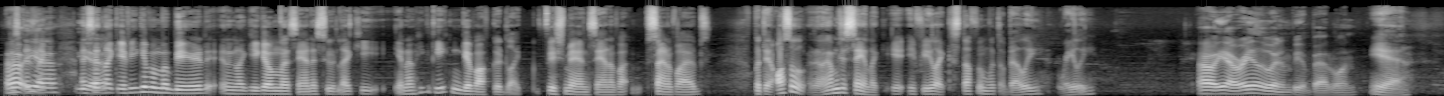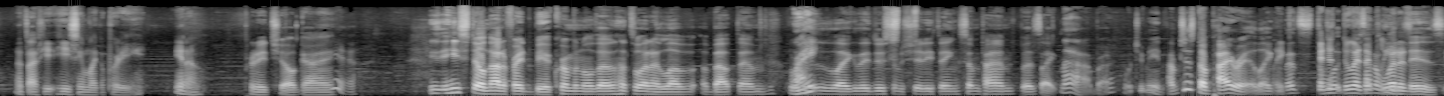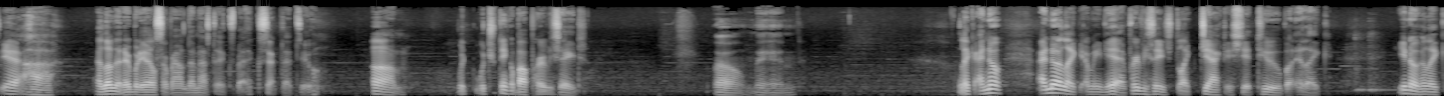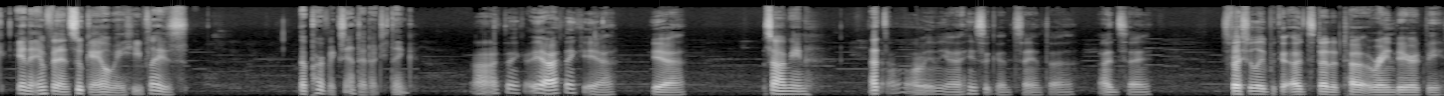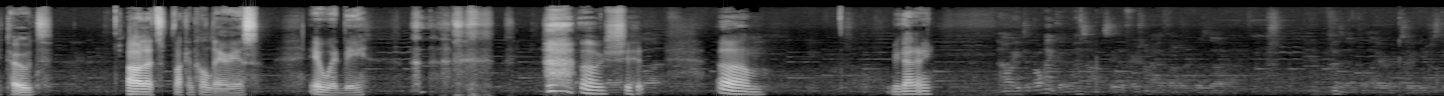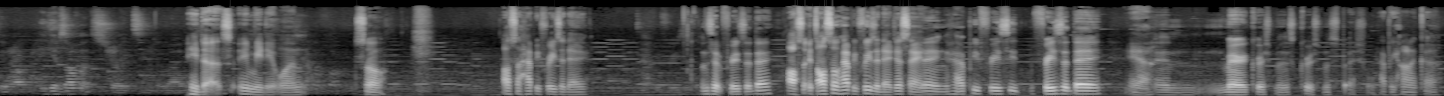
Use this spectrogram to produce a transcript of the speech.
Oh yeah, like, I said like if you give him a beard and like you give him a Santa suit, like he you know he he can give off good like fishman Santa vi- Santa vibes. But then also I'm just saying like if you like stuff him with a belly, Rayleigh, oh yeah, really wouldn't be a bad one. yeah, I thought he he seemed like a pretty you know Pretty chill guy. yeah He's, still not afraid to be a criminal though. That's what I love about them. Right? Like they do some shitty things sometimes, but it's like, nah, bro. What you mean? I'm just a pirate. Like, Like, that's I just what, do as I of what it please. is. yeah. ah, I love that everybody else around them has to expect, accept that too. Um, what what you think about Pervy Sage? Oh man. Like I know, I know. Like I mean, yeah, Pervy Sage like jacked his shit too. But like, you know, like in the Infinite Tsukuyomi, he plays the perfect Santa, don't you think? Uh, I think. Yeah, I think. Yeah, yeah. So I mean, that's Oh, I mean, yeah, he's a good Santa, I'd say. Especially because instead of to- reindeer, it'd be toads. oh, that's fucking hilarious. It would be. oh shit. Um, you got any? No, he took all my good ones, honestly. The first one I thought of was, uh, was Uncle Iroh, too. He just give off, he gives off, like, straight Santa vibes. He does immediate one. So, also happy Frieza Day. Is it Frieza Day? Also, it's also happy Frieza Day. Just saying. Dang, happy Frieza Frieza Day Yeah. and Merry Christmas, Christmas special. Happy Hanukkah.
